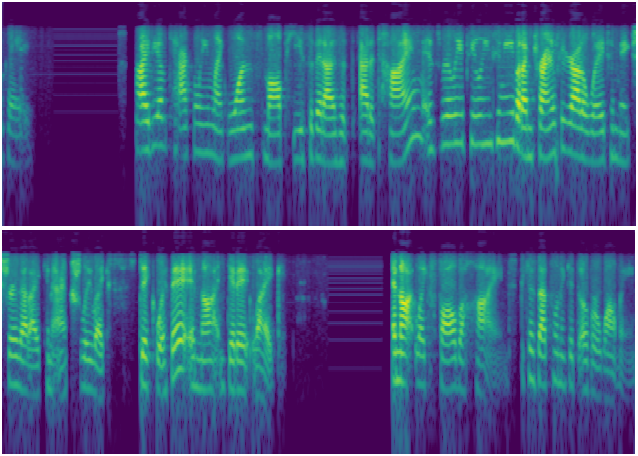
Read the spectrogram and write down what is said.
okay, the idea of tackling like one small piece of it as a, at a time is really appealing to me, but I'm trying to figure out a way to make sure that I can actually like stick with it and not get it like and not like fall behind because that's when it gets overwhelming.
